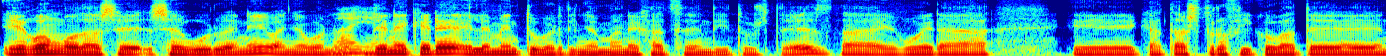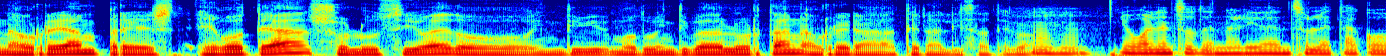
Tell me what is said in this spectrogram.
egongo da se, segurueni baina bueno denek ere elementu berdina manejatzen dituzte ez? Da egoera e, katastrofiko baten aurrean prest egotea soluzioa edo individu, modu individual hortan aurrera ateralizateko. Uh -huh. Igual entzuten ari da entzuletako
